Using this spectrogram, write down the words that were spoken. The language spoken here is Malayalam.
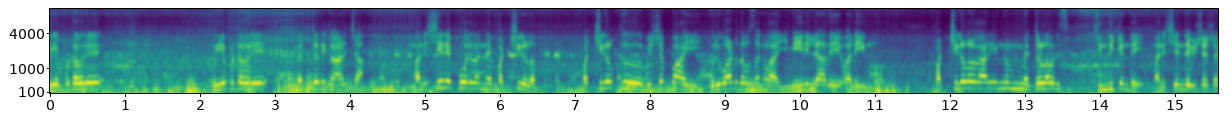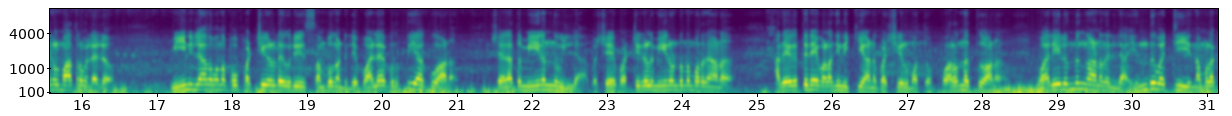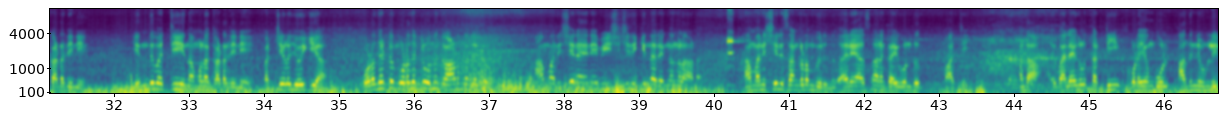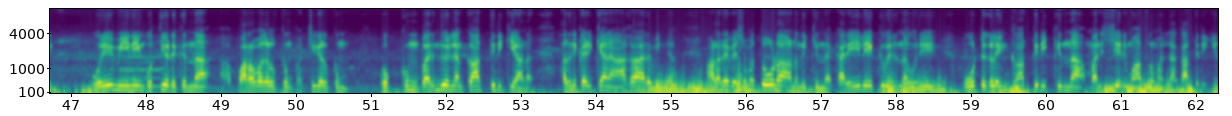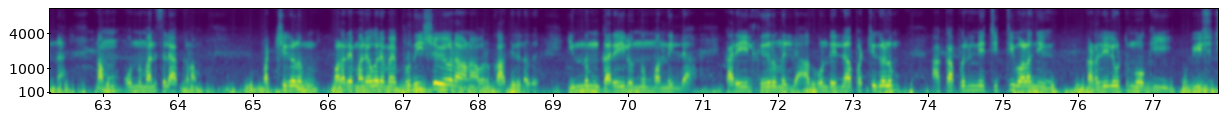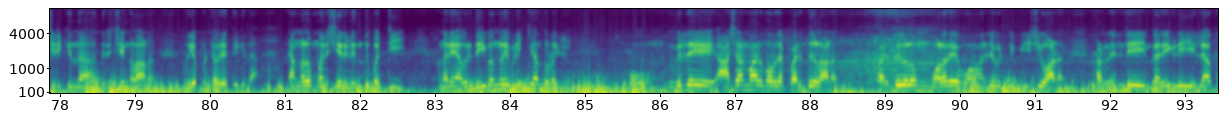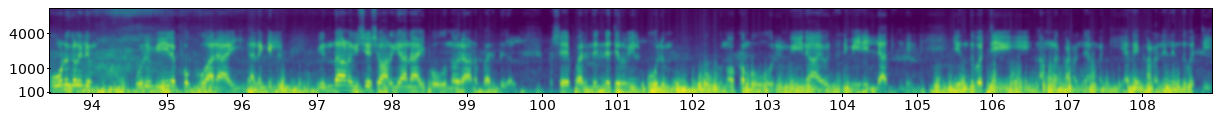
പ്രിയപ്പെട്ടവരെ പ്രിയപ്പെട്ടവരെ മറ്റൊരു കാഴ്ച. മനുഷ്യനെ പോലെ തന്നെ പക്ഷികളും പക്ഷികൾക്ക് വിശപ്പായി ഒരുപാട് ദിവസങ്ങളായി മീനില്ലാതെ വലയുന്നു. പക്ഷികളുടെ കാര്യങ്ങൾ മറ്റുള്ളവർ ചിന്തിക്കണ്ടേ? മനുഷ്യന്റെ വിശേഷങ്ങൾ മാത്രമല്ലല്ലോ. മീനില്ലാതെ വന്നപ്പോൾ പക്ഷികളുടെ ഒരു സംഭവം കണ്ടില്ലേ? വല വൃത്തിയാക്കുവാണ്. പക്ഷേ അതിനകത്ത് മീനൊന്നുമില്ല. പക്ഷേ പക്ഷികൾ മീനുണ്ടെന്നും പറഞ്ഞാണ് അദ്ദേഹത്തിനെ വളഞ്ഞു നിൽക്കുകയാണ് പക്ഷികൾ മൊത്തം. പറന്നെത്തുകയാണ് വലയിലൊന്നും കാണുന്നില്ല. എന്ത് പറ്റി നമ്മളെ കടലിന്? എന്ത് പറ്റി നമ്മളെ കടലിന്? പക്ഷികൾ ചോദിക്കുക. കുടഞ്ഞിട്ടും കുടഞ്ഞിട്ടും ഒന്നും കാണുന്നില്ലല്ലോ. ആ മനുഷ്യൻ അതിനെ വീക്ഷിച്ച് നിൽക്കുന്ന രംഗങ്ങളാണ്. ആ മനുഷ്യന് സങ്കടം വരുന്നു. അതിനെ അവസാനം കൈകൊണ്ട് മാറ്റി. കണ്ട? വലകൾ തട്ടി കുടയുമ്പോൾ അതിനുള്ളിൽ ഒരേ മീനെയും കൊത്തിയെടുക്കുന്ന പറവകൾക്കും പക്ഷികൾക്കും കൊക്കും പരുന്തും എല്ലാം കാത്തിരിക്കുകയാണ്. അതിന് കഴിക്കാൻ ആഹാരമില്ല. വളരെ വിഷമത്തോടാണ് നിൽക്കുന്നത്. കരയിലേക്ക് വരുന്ന ഒരു ബോട്ടുകളെയും കാത്തിരിക്കുന്ന മനുഷ്യർ മാത്രമല്ല കാത്തിരിക്കുന്ന നാം ഒന്ന് മനസ്സിലാക്കണം. പക്ഷികളും വളരെ മനോഹരമായ പ്രതീക്ഷയോടാണ് അവർ കാത്തിരുന്നത്. ഇന്നും കരയിലൊന്നും വന്നില്ല. കരയിൽ കയറുന്നില്ല. അതുകൊണ്ട് എല്ലാ പക്ഷികളും ആ കപ്പലിനെ ചുറ്റി വളഞ്ഞ് കടലിലോട്ട് നോക്കി വീക്ഷിച്ചിരിക്കുന്ന ദൃശ്യങ്ങളാണ് പ്രിയപ്പെട്ടവരെ എത്തിക്കുന്ന ഞങ്ങളും മനുഷ്യരിൽ എന്ത് പറ്റി? അങ്ങനെ അവർ ദൈവങ്ങളെ വിളിക്കാൻ തുടങ്ങി. ഇവരുടെ ആശാന്മാരെന്ന് പറഞ്ഞാൽ പരുന്തുകളാണ്. പരുന്തുകളും വളരെ വാല വിട്ട് വീശുവാണ്. കടലിന്റെയും കരയുടെയും എല്ലാ കോണുകളിലും ഒരു മീനെ പൊക്കുവാനായി അല്ലെങ്കിൽ എന്താണ് വിശേഷം അറിയാനായി പോകുന്നവരാണ് പരുന്തുകൾ. പക്ഷേ പരുന്തിന്റെ ചെറുവിയിൽ പോലും കൊക്ക് നോക്കുമ്പോൾ ഒരു മീനായ ഒരു തരി മീനില്ല ചുണ്ടിൽ എന്ത് പറ്റി ഈ നമ്മളെ കടലമ്മയ്ക്ക് അല്ലെ കടലിൽ എന്ത് പറ്റി?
